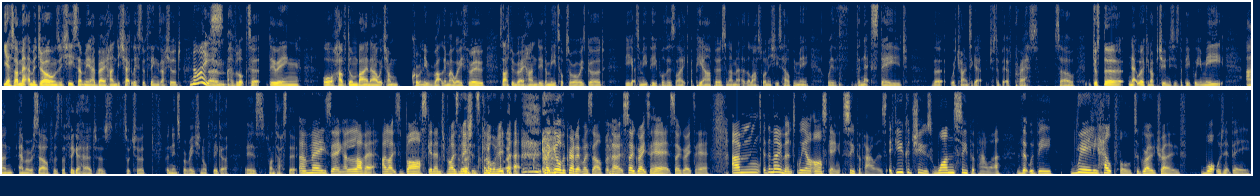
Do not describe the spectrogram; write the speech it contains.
Yes, I met Emma Jones and she sent me a very handy checklist of things I should nice? um, have looked at doing or have done by now, which I'm currently rattling my way through. So that's been very handy. The meetups are always good. You get to meet people. There's like a PR person I met at the last one, and she's helping me with the next stage that we're trying to get just a bit of press. So just the networking opportunities, the people you meet, and Emma herself as the figurehead, as such a an inspirational figure, is fantastic. Amazing. I love it. I like to bask in Enterprise Nation's glory there. Take all the credit myself. But no, it's so great to hear. It's so great to hear. Um, at the moment, we are asking superpowers. If you could choose one superpower that would be really helpful to grow Trove, what would it be?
